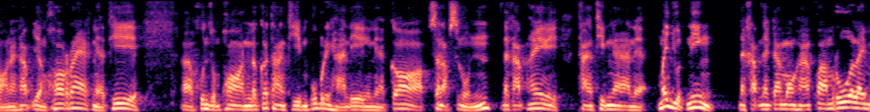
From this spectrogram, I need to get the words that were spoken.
2นะครับอย่างข้อแรกเนี่ยที่คุณสมพรแล้วก็ทางทีมผู้บริหารเองเนี่ยก็สนับสนุนนะครับให้ทางทีมงานเนี่ยไม่หยุดนิ่งนะครับในการมองหาความรู้อะไรใ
